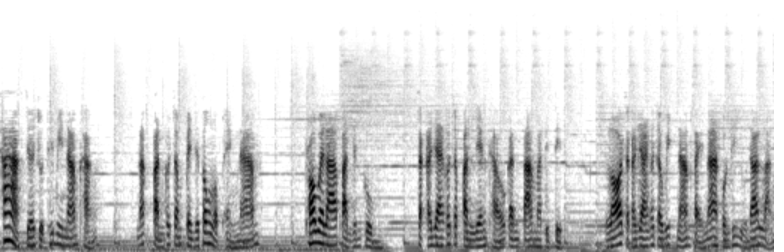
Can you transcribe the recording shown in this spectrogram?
ถ้าหากเจอจุดที่มีน้ำขัง นักปั่นก็จำเป็นจะต้องหลบแอ่งน้ำเพราะเวลาปั่นเป็นกลุ่ม จักรยานก็จะปั่นเรียงแถวกันตามมาติดๆล้อจักรยานก็จะวิทน้ำใส่หน้าคนที่อยู่ด้านหลัง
